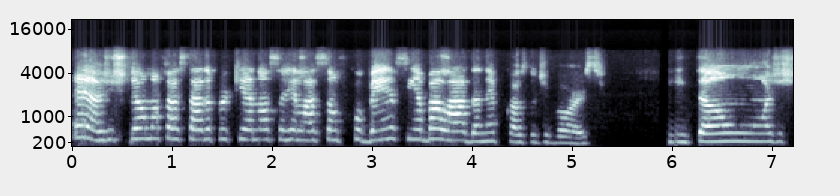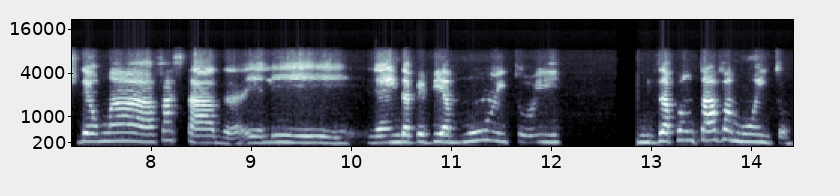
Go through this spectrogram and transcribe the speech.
É, a gente deu uma afastada porque a nossa relação ficou bem assim abalada, né, por causa do divórcio. Então a gente deu uma afastada. Ele, ele ainda bebia muito e me desapontava muito,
